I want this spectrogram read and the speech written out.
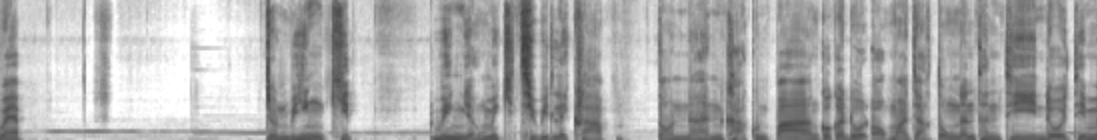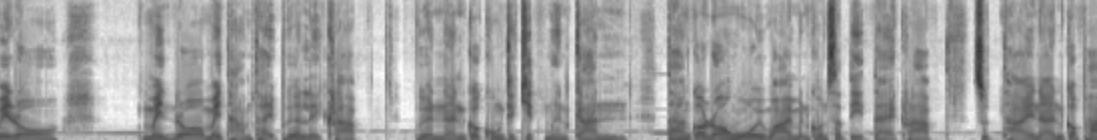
แวบๆ จนวิ่งคิดวิ่งอย่างไม่คิดชีวิตเลยครับ ตอนนั้นขาคุณป้างก็กระโดดออกมาจากตรงนั้นทันทีโดยที่ไม่รอ ไม่รอไม่ถามถ่ายเพื่อนเลยครับ เพื่อนนั้นก็คงจะคิดเหมือนกัน ต่างก็ร้องโวยวายเหมือนคนสติแตกครับ สุดท้ายนั้นก็พา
